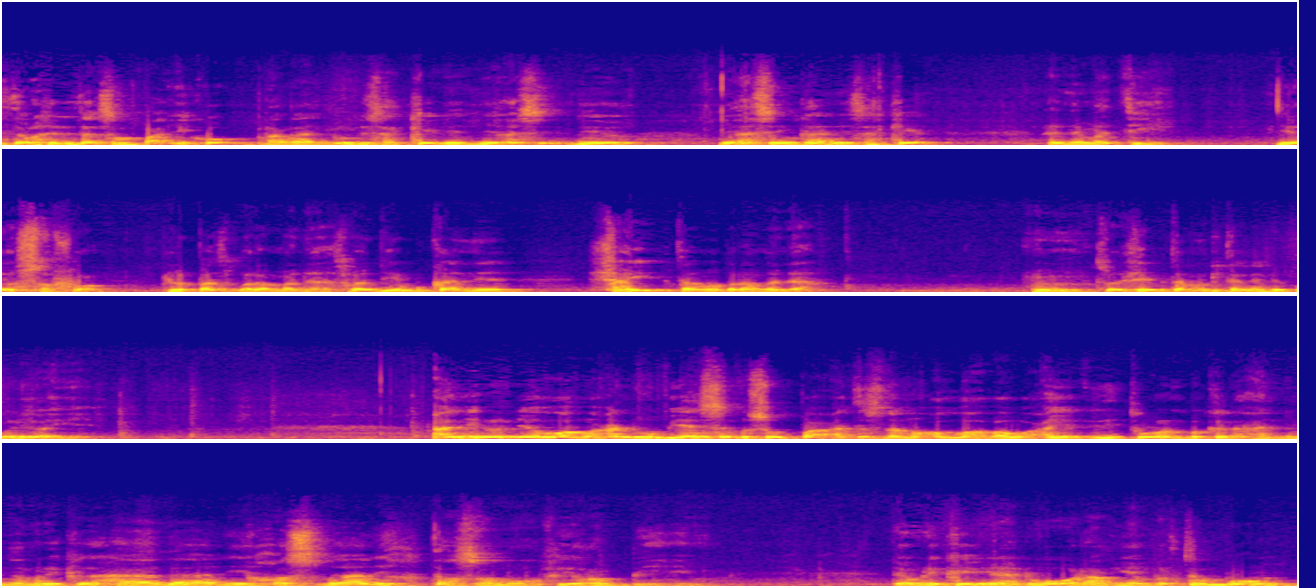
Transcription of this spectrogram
Dia tak dia tak sempat ikut perangan tu Dia sakit, dia, dia, dia, dia asingkan, dia sakit Dan dia mati di As-Safra Lepas badar Sebab dia bukannya syahid pertama badar hmm, Sebab syahid pertama kita akan jumpa lagi Ali radhiyallahu anhu biasa bersumpah atas nama Allah bahawa ayat ini turun berkenaan dengan mereka hadani khasmani ikhtasamu fi rabbihim. Dan mereka ini adalah dua orang yang bertembung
